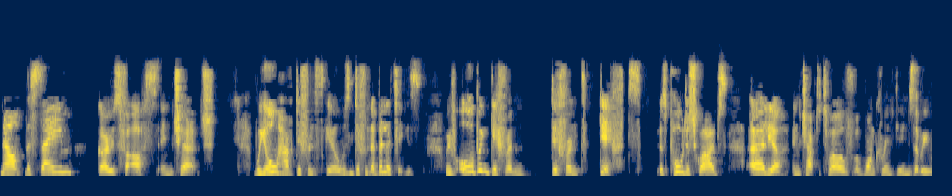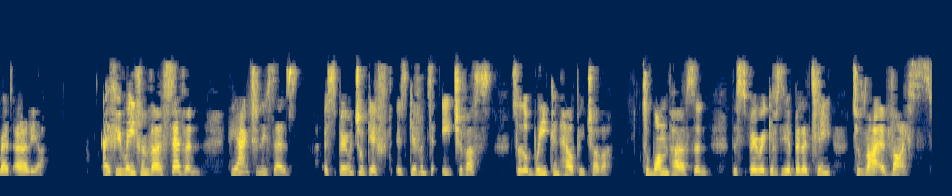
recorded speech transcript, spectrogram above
Now, the same goes for us in church. We all have different skills and different abilities. We've all been given different gifts, as Paul describes earlier in chapter 12 of 1 Corinthians that we read earlier. If you read from verse 7, he actually says, A spiritual gift is given to each of us so that we can help each other. To one person, the Spirit gives the ability to write advice,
